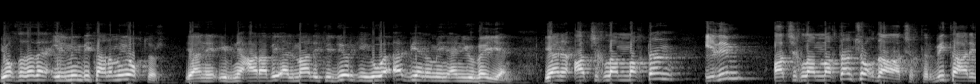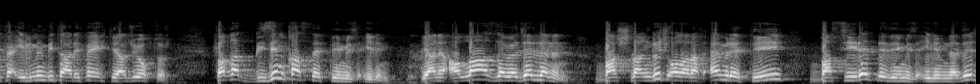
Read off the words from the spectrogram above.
Yoksa zaten ilmin bir tanımı yoktur. Yani İbn Arabi el-Maliki diyor ki huve ebyenu min en yubeyyen. Yani açıklanmaktan ilim açıklanmaktan çok daha açıktır. Bir tarife ilmin bir tarife ihtiyacı yoktur. Fakat bizim kastettiğimiz ilim yani Allah azze ve celle'nin başlangıç olarak emrettiği basiret dediğimiz ilim nedir?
